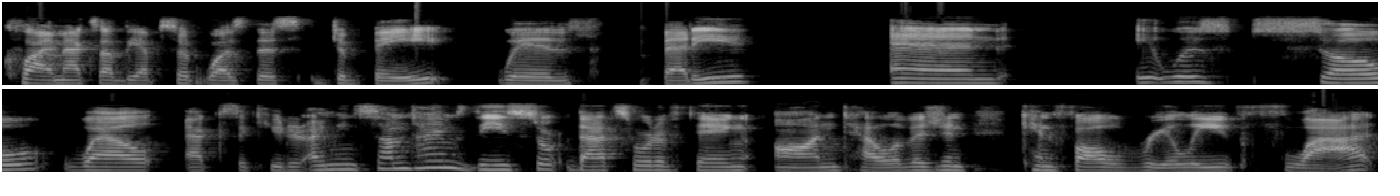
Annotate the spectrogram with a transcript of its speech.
climax of the episode was this debate with Betty. And it was so well executed. I mean, sometimes these sort that sort of thing on television can fall really flat,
